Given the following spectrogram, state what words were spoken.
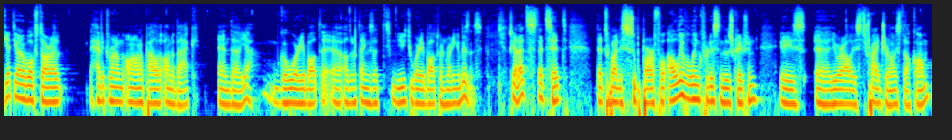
get the Autoblog started, have it run on, on autopilot on the back, and uh, yeah, go worry about uh, other things that you need to worry about when running a business. So yeah, that's that's it. That's why this is super powerful. I'll leave a link for this in the description. It is uh, the URL is tryjournalist.com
